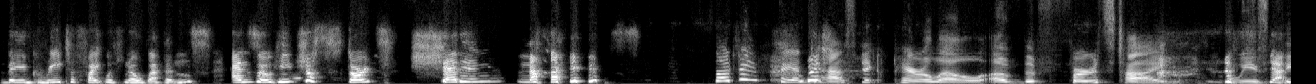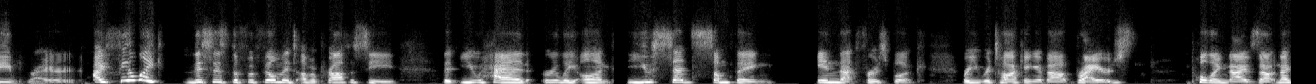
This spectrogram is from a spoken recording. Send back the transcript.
They agree to fight with no weapons. And so he just starts shedding knives. Such a fantastic parallel of the first time we Yes. see Briar. I feel like this is the fulfillment of a prophecy that you had early on. You said something in that first book where you were talking about Briar just pulling knives out. And I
